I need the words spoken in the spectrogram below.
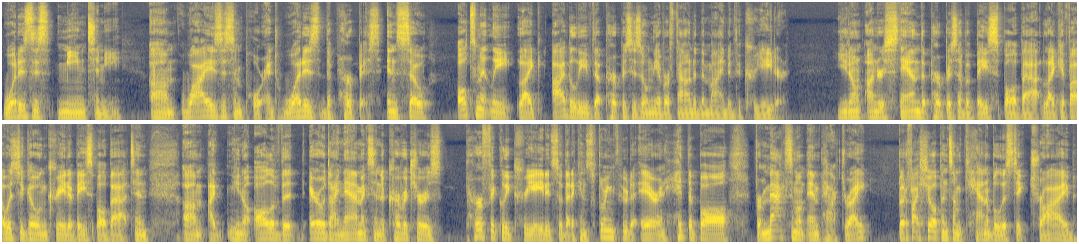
What does this mean to me? Um, why is this important? What is the purpose? And so ultimately, like, I believe that purpose is only ever found in the mind of the creator. You don't understand the purpose of a baseball bat. Like, if I was to go and create a baseball bat and, um, I, you know, all of the aerodynamics and the curvature is perfectly created so that it can swing through the air and hit the ball for maximum impact, right? But if I show up in some cannibalistic tribe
